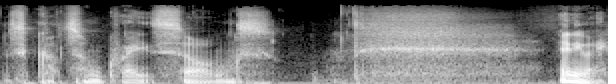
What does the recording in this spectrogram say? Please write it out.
It's got some great songs. Anyway,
